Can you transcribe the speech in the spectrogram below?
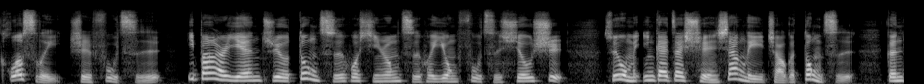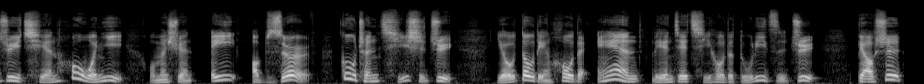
，closely 是副词。一般而言，只有动词或形容词会用副词修饰，所以我们应该在选项里找个动词。根据前后文意，我们选 A observe 构成祈使句，由逗点后的 and 连接其后的独立子句，表示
